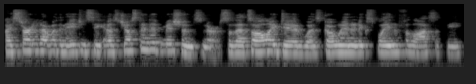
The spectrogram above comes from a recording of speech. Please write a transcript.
I started out with an agency as just an admissions nurse. So that's all I did was go in and explain the philosophy.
